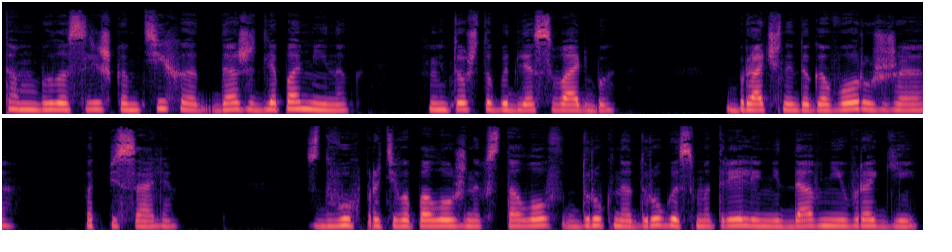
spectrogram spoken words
Там было слишком тихо даже для поминок, не то чтобы для свадьбы. Брачный договор уже подписали. С двух противоположных столов друг на друга смотрели недавние враги.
